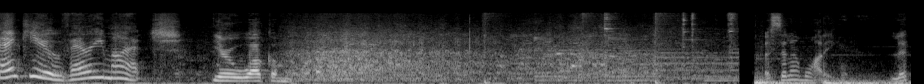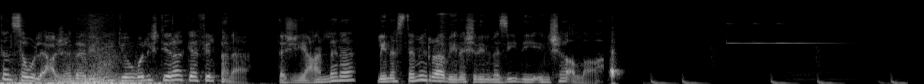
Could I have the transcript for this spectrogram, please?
Thank you very much. You're welcome. السلام عليكم لا تنسوا الاعجاب بالفيديو والاشتراك في القناة تشجيعا لنا لنستمر بنشر المزيد إن شاء الله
